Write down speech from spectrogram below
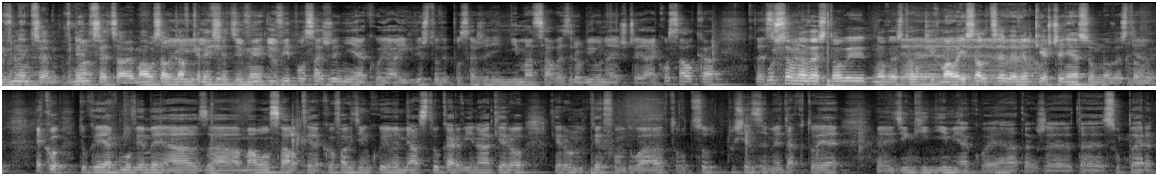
I wnętrze, wnętrze całe, małą salka, No w i, której i, siedzimy. i, I wyposażenie jako ja, i gdyż to wyposażenie nie ma całe zrobione jeszcze. Ja jako salka to jest Już są super. nowe stoły, nowe stołki w małej salce, we wielkiej jeszcze nie są nowe stoły. Jako tutaj jak mówimy, ja za małą salkę, jako fakt dziękujemy miastu Karwina, kiero, kierunkę fundła, to co tu siedzimy, tak to je e, dzięki nim jako ja, także to jest super.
